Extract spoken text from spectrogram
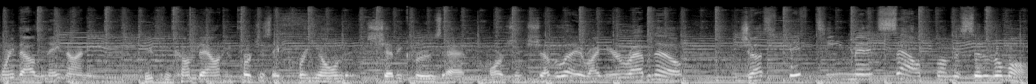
$20,890. You can come down and purchase a pre-owned Chevy Cruze at Marchant Chevrolet right here in Ravenel just 15 minutes south from the Citadel Mall.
